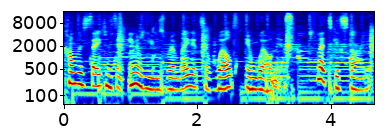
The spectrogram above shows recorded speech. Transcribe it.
conversations, and interviews related to wealth and wellness. Let's get started.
